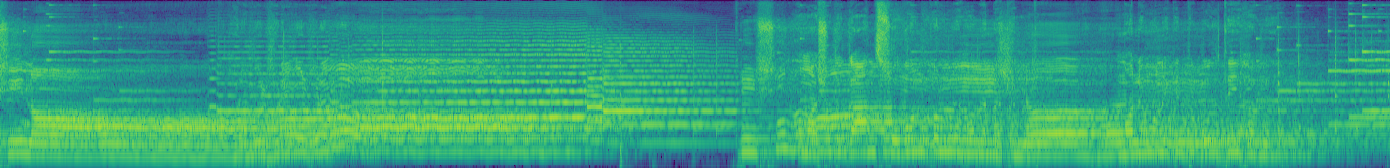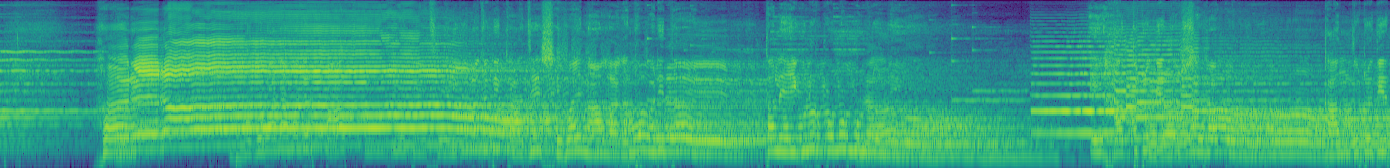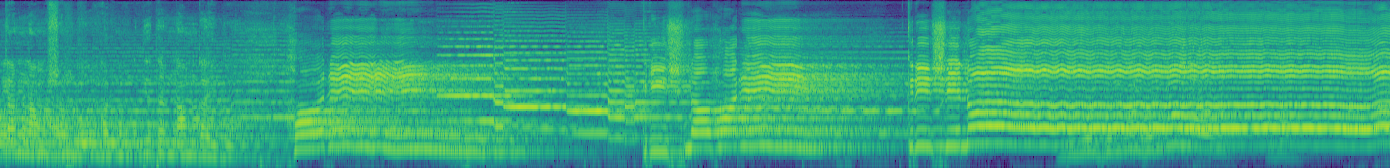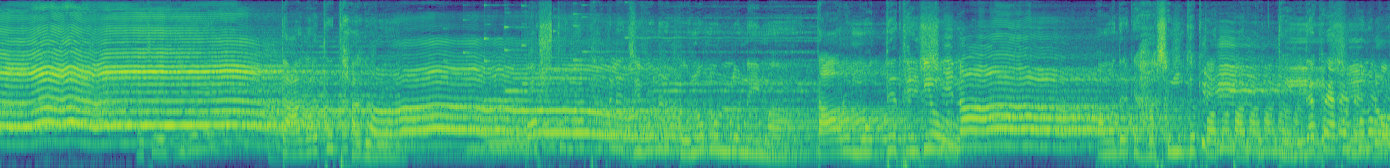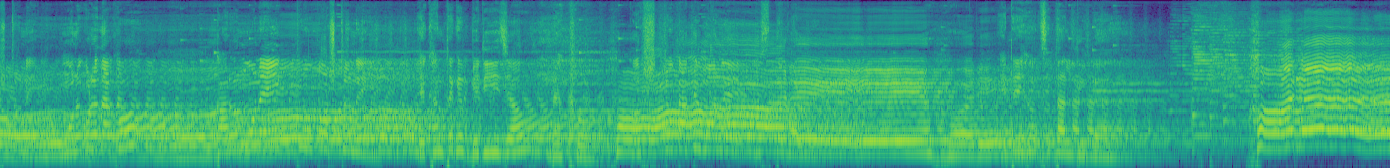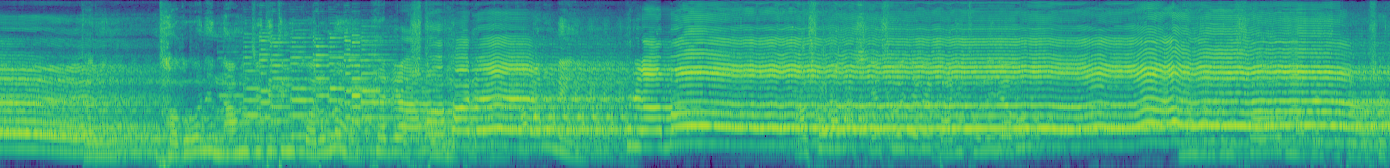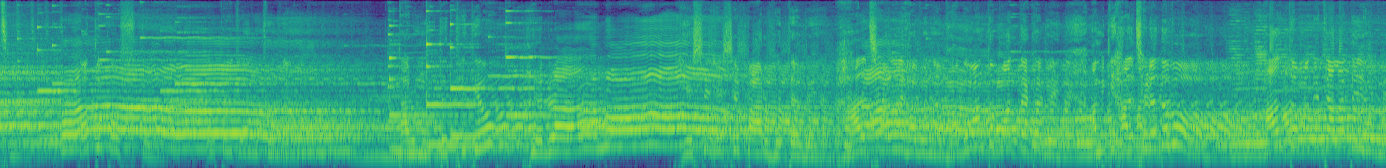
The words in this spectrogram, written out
কৃষ্ণ। কৃষ্ণ। মা শুধু গান শ্রবণ করলে হবে না মনে মনে কিন্তু বলতেই হবে। হরে ভগবান আমাদের এইগুলো যদি কাজে সেবায় না লাগাতে পারি তাহলে এইগুলোর কোনো মূল্য নেই। এই হাত দুটো দিয়ে তার সেবা করব। কান দুটো দিয়ে তার নাম শুনব। আর দিয়ে তার নাম গাইবো। হরে কৃষ্ণ হরে কৃষ্ণ। আচ্ছা দাগা তো থাকবে কষ্ট না থাকলে জীবনের কোনো মূল্য নেই মা। তার মধ্যে থেকেও কৃষ্ণ। আমাদেরকে হাসি মুখে পথ পার করতে হবে। দেখো এখন কোনো কষ্ট নেই। মনে করে দেখো এখান থেকে বেরিয়ে যাও দেখো কষ্ট কাকে বলে বুঝতে পারবে। এটাই হচ্ছে তার লীলা। কারণ ভগবানের নাম যদি তুমি করো না। আমারও নেই। আসর আমার শেষ হয়ে যাবে বাড়ি চলে যাব। হবে যেন সব মাথায় চেপে বসেছে। কত কষ্ট কত যন্ত্রণা। তার মধ্যে থেকেও রাম হেসে হেসে পার হতে হবে। হাল ছাড়লে হবে না। ভগবান তো পথ দেখাবে। আমি কি হাল ছেড়ে দেবো? হাল তো আমাকে চালাতেই হবে।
